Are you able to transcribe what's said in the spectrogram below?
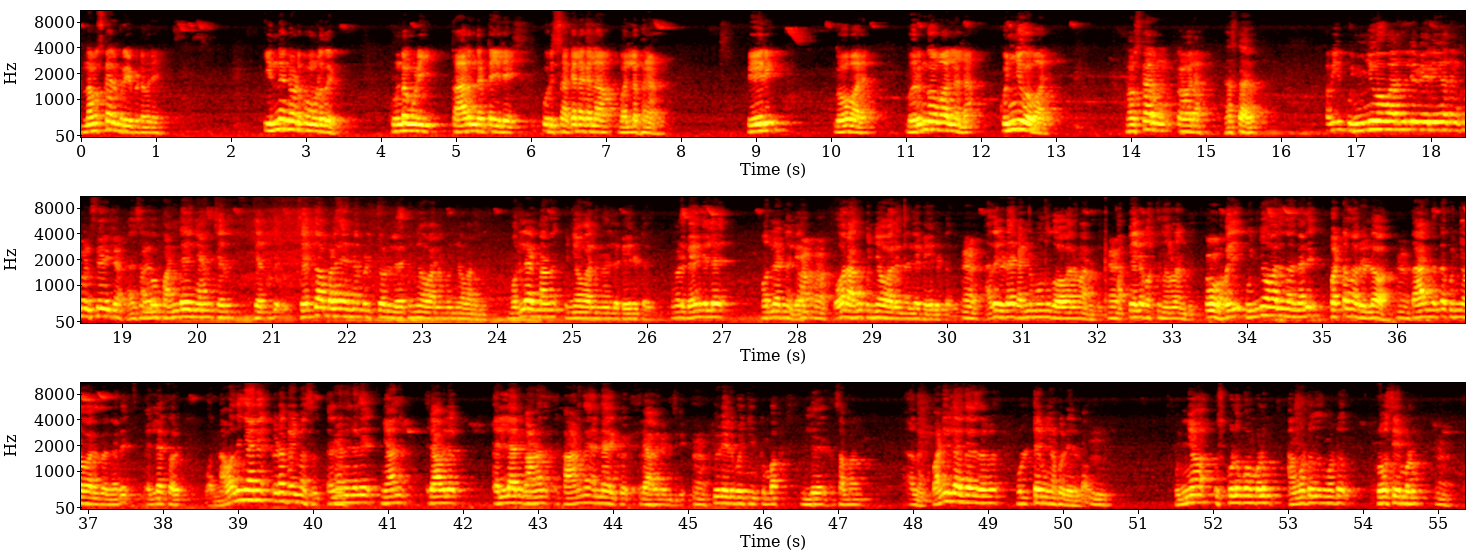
നമസ്കാരം പ്രിയപ്പെട്ടവരെ. ഇന്ന് എന്നോടൊപ്പം ഉള്ളത് കുണ്ടംകുടി താരന്തട്ടയിലെ ഒരു സകലകല വല്ലഭനാണ്. പേര് ഗോപാലൻ. വെറും ഗോപാലനല്ല കുഞ്ഞു ഗോപാലൻ. നമസ്കാരം ഗോപാല. നമസ്കാരം. അപ്പോൾ ഈ കുഞ്ഞു ഗോപാലൻ പേര് അത് എനിക്ക് മനസ്സിലായില്ല? അത് സംഭവം പണ്ട് ഞാൻ ചെറുതാമ്പളെ എന്നെ ചെറുതാകുമ്പോഴേ എന്നെ ഗോപാലൻ കുഞ്ഞു കുഞ്ഞോവാലം മുരളേട്ടനാണ് കുഞ്ഞോവാലം എന്നല്ലേ പേരിട്ടത്. നമ്മുടെ ബാങ്കിൽ മുരളേട്ടനില്ലേ ഓരാ കുഞ്ഞോവാലെന്നല്ലേ എന്നല്ലേ പേരിട്ടത്. അത് ഇവിടെ രണ്ട് മൂന്ന് ഗോവാലമാരുണ്ട്. അപ്പയിലെ കുറച്ച് നീളമുണ്ട്. ഓ. അപ്പൊ ഈ കുഞ്ഞോവാലം എന്ന് പറഞ്ഞാൽ പെട്ടെന്ന് അറിയല്ലോ. താരന്തത്തെ കുഞ്ഞോവാലം എന്ന് പറഞ്ഞാൽ എല്ലാവർക്കും അറിയും. ഒന്നാമത് ഞാൻ ഇവിടെ ഫേമസ് എന്ന് ഞാൻ രാവിലെ എല്ലാരും കാണാൻ കാണുന്നത് തന്നെ ആയിരിക്കും രാവിലെ അടിച്ചിട്ട്. പീടികയിൽ പോയിട്ട് ഇരിക്കുമ്പോ ഇല്ല സമയം അന്ന് പണിയില്ലാത്ത ഫുൾ ടൈം ഞാൻ പീടികയിലുണ്ടാവും കുഞ്ഞ സ്കൂളിൽ പോകുമ്പോഴും അങ്ങോട്ടും ഇങ്ങോട്ട് ക്രോസ് ചെയ്യുമ്പോഴും.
